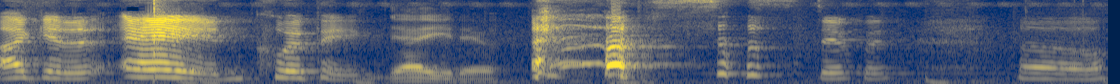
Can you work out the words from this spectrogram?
I get an A in quipping. Yeah, you do. so stupid. Oh.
